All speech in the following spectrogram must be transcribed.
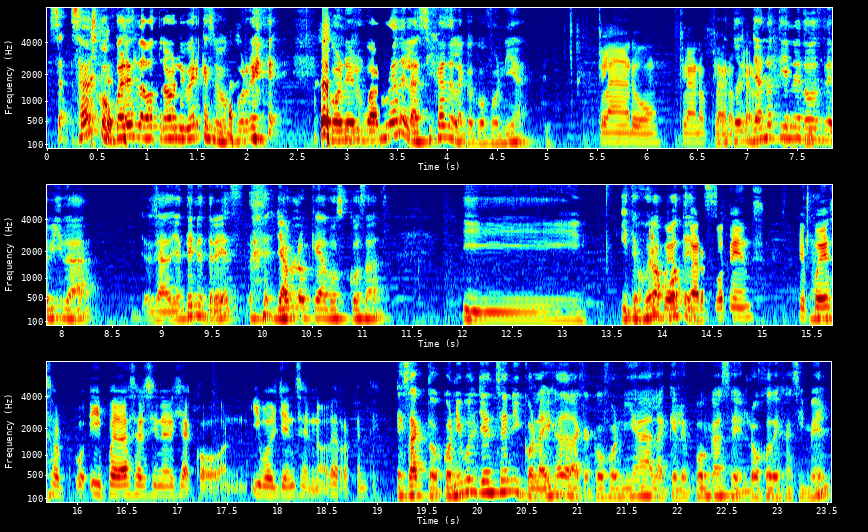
Sa- ¿Sabes con cuál es la otra, Oliver, que se me ocurre? Con el Guarura de las hijas de la cacofonía. Claro, claro, claro, Entonces, claro. Ya no tiene dos de vida, o sea, ya tiene tres, ya bloquea dos cosas y, y te Y juega Potens. Potens. Y, puede, y puede hacer sinergia con Evil Jensen, ¿no? De repente. Exacto, con Evil Jensen y con la hija de la cacofonía a la que le pongas el ojo de Jacimel.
